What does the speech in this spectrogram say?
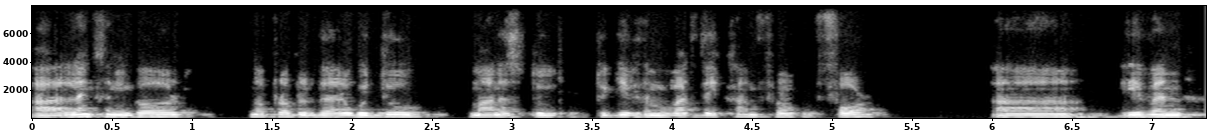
Uh, lengthening goal, no problem there. We do manage to, to give them what they come for. for. Uh, even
